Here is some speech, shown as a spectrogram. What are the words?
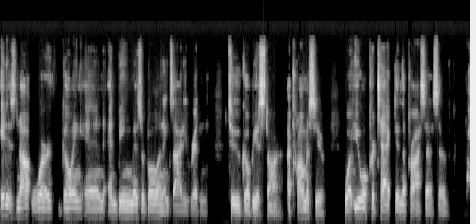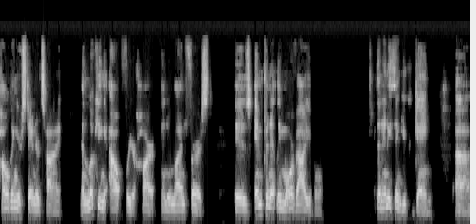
It is not worth going in and being miserable and anxiety ridden to go be a star. I promise you. What you will protect in the process of holding your standards high and looking out for your heart and your mind first is infinitely more valuable than anything you could gain, uh,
